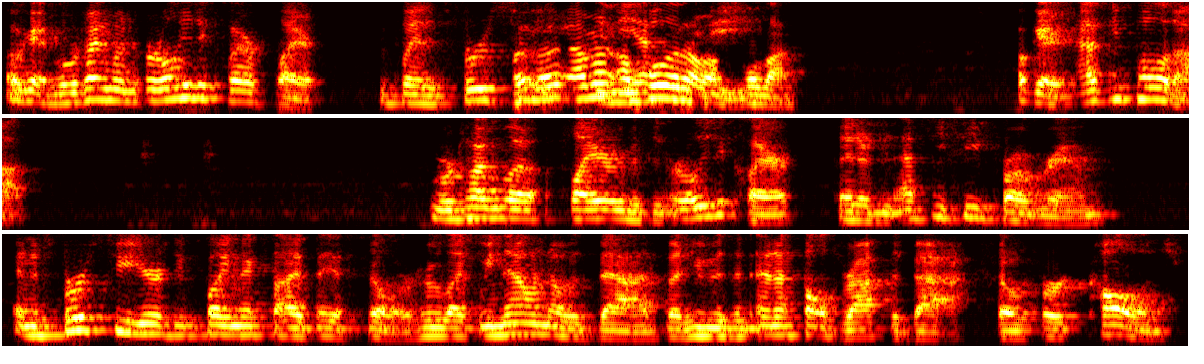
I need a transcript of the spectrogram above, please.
Okay, but we're talking about an early declare player who played his first two. I'm, I'm, I'm pulling it up. Hold on. Okay, as you pull it up, we're talking about a player who was an early declare, played at an SEC program, and his first two years he was playing next to Isaiah Spiller, who like we now know is bad, but he was an NFL drafted back. So for college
